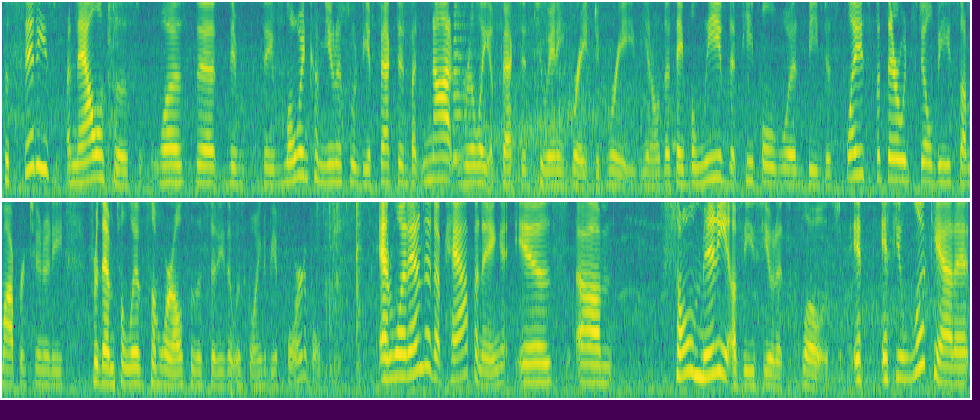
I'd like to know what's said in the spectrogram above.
the city's analysis was that the, the low income units would be affected, but not really affected to any great degree. You know, that they believed that people would be displaced, but there would still be some opportunity for them to live somewhere else in the city that was going to be affordable. And what ended up happening is um, so many of these units closed. If, if you look at it,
